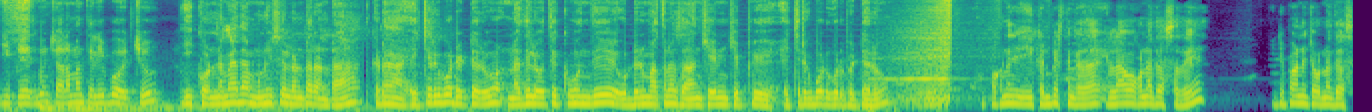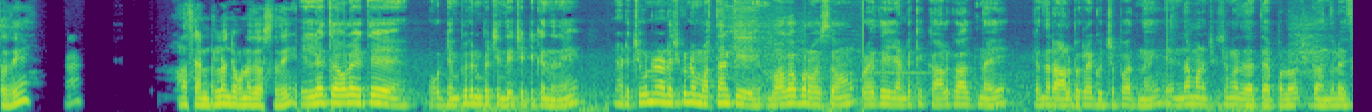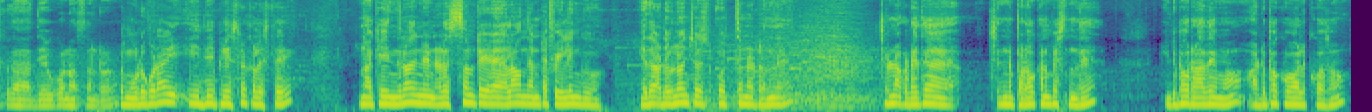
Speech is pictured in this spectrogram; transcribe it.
ఈ ప్లేస్ గురించి చాలా మంది తెలియపోవచ్చు. ఈ కొండ మీద మునీసులు ఉంటారంట. ఇక్కడ హెచ్చరిక బోర్డు పెట్టారు. నది లోతు ఉంది. ఒడ్డుని మాత్రం స్నానం చేయని చెప్పి హెచ్చరిక బోర్డు కూడా పెట్టారు. పక్కన ఈ కనిపిస్తుంది కదా. ఇలా ఒక నది వస్తుంది. ఇటుపా నుంచి ఒక నది వస్తుంది. ఆ సెంటర్ నుంచి ఒక నది వస్తుంది. వెళ్ళే తోవలో అయితే ఒక టెంపుల్ కనిపించింది చెట్టు కిందని. నడుచుకుంటూ నడుచుకుంటూ మొత్తానికి భోగాపురం వస్తాం. ఇప్పుడైతే ఎండకి కాలు కాలుతున్నాయి. కింద రాళ్ళపిక్కలే గుచ్చిపోతున్నాయి. ఇందా మనం చూసాం కదా తెప్పలో చుట్టూ అందులో ఇసుక దేవుకొని వస్తుండ్రు. మూడు కూడా ఇదే ప్లేస్లో కలుస్తాయి. నాకు ఇందులో నేను నడుస్తుంటే ఎలా ఉందంటే ఫీలింగ్ ఏదో అడవిలోంచి వస్తు- వస్తున్నట్టు ఉంది చూడండి అక్కడైతే చిన్న పడవ కనిపిస్తుంది. ఇటుపక్క రాదేమో అటుపక్క వాళ్ళ కోసం.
